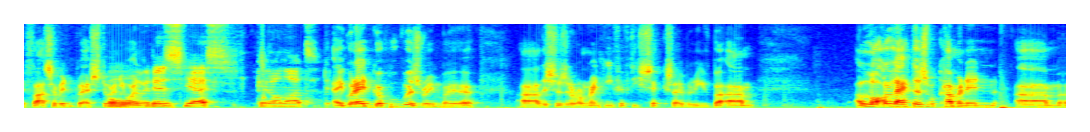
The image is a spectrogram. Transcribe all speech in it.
If that's of interest to oh, anyone, it is. Yes, get on that. I've got Edgar Hoover's ring by you. Uh, this was around 1956, I believe. But um, a lot of letters were coming in um,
